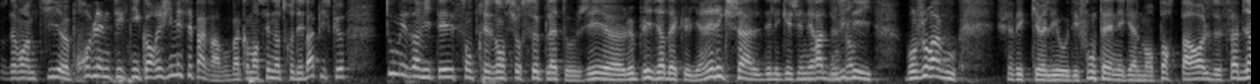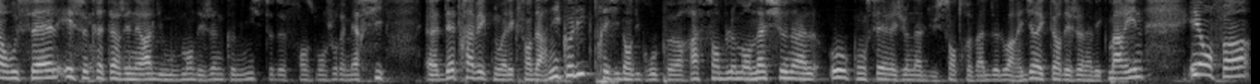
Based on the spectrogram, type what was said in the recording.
nous avons un petit euh, problème technique en régime, mais c'est pas grave. On va commencer notre débat puisque tous mes invités sont présents sur ce plateau. J'ai euh, le plaisir d'accueillir Eric Schall, délégué général de l'UDI. Bonjour à vous. Je suis avec euh, Léo Desfontaines également, porte-parole de Fabien Roussel et secrétaire général du mouvement des jeunes communistes de France. Bonjour et merci d'être avec nous. Alexandre Nicolic, président du groupe Rassemblement National au Conseil régional du Centre Val de Loire et directeur des jeunes avec Marine. Et enfin,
